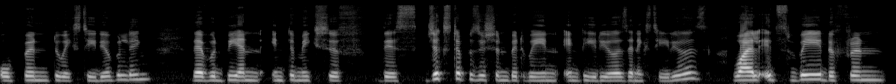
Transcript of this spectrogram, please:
open to exterior building. There would be an intermix of this juxtaposition between interiors and exteriors, while it's way different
